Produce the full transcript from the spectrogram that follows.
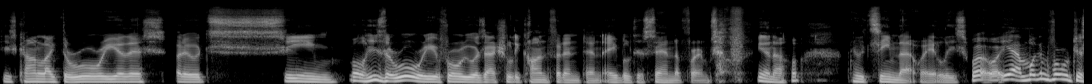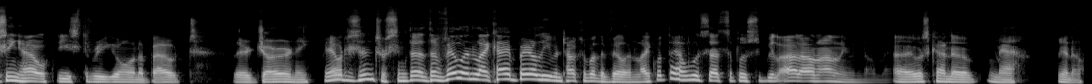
He's kind of like the Rory of this, but it would seem well, he's the Rory if Rory was actually confident and able to stand up for himself. You know, it would seem that way at least. Well, well, yeah, I'm looking forward to seeing how these three go on about their journey. Yeah, what is interesting, the the villain, like I barely even talked about the villain. Like, what the hell was that supposed to be? Like? I don't, I don't even know, man. Uh, it was kind of meh, you know,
